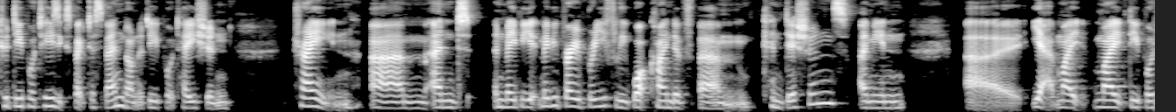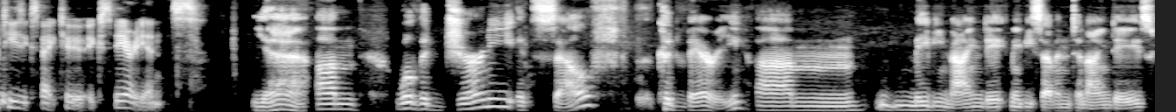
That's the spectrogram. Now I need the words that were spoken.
could deportees expect to spend on a deportation train? Um, and and maybe maybe very briefly, what kind of um, conditions? I mean, uh, yeah, might might deportees expect to experience? Yeah. Um, well, the journey itself could vary. Um, maybe nine days, maybe seven to nine days,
